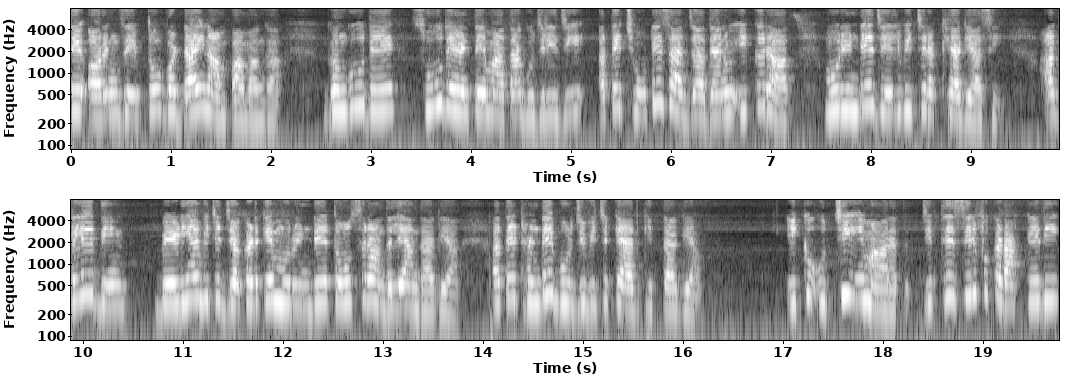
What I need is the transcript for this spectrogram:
ਤੇ ਔਰੰਗਜ਼ੇਬ ਤੋਂ ਵੱਡਾ ਇਨਾਮ ਪਾਵਾਂਗਾ। ਗੰਗੂ ਦੇ ਸੂਹ ਦੇਣ ਤੇ ਮਾਤਾ ਗੁਜਰੀ ਜੀ ਅਤੇ ਛੋਟੇ ਸਾਹਿਬਜ਼ਾਦਿਆਂ ਨੂੰ ਇੱਕ ਰਾਤ ਮੁਰਿੰਡੇ ਜੇਲ੍ਹ ਵਿੱਚ ਰੱਖਿਆ ਗਿਆ ਸੀ। ਅਗਲੇ ਦਿਨ ਬੇੜੀਆਂ ਵਿੱਚ ਜਕੜ ਕੇ ਮੁਰਿੰਡੇ ਤੋਂ ਸਰਹੰਦ ਲਿਆਂਦਾ ਗਿਆ ਅਤੇ ਠੰਡੇ ਬੁਰਜ ਵਿੱਚ ਕੈਦ ਕੀਤਾ ਗਿਆ। ਇੱਕ ਉੱਚੀ ਇਮਾਰਤ ਜਿੱਥੇ ਸਿਰਫ ਕੜਾਕੇ ਦੀ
